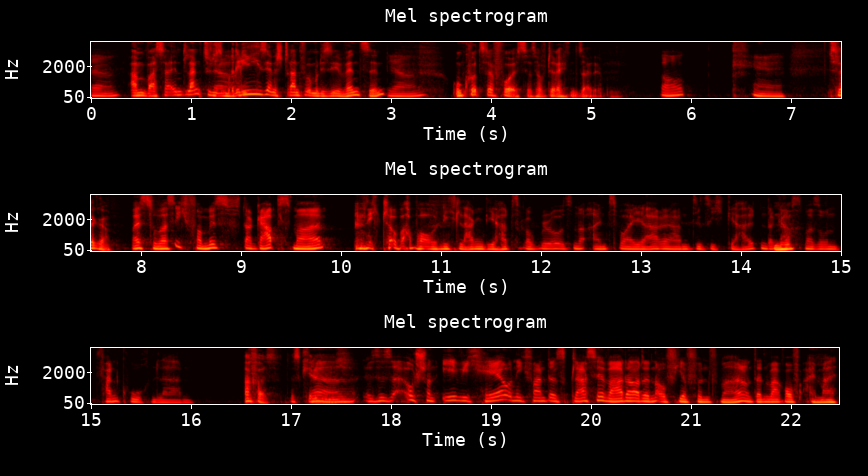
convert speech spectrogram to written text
Ja. am Wasser entlang zu diesem Ja. riesigen Strand, wo immer diese Events sind. Ja. Und kurz davor ist das auf der rechten Seite. Okay. Ist lecker. Weißt du, was ich vermisse? Da gab es mal, ich glaube aber auch nicht lang, die hat sogar bloß nur ein, zwei Jahre haben die sich gehalten. Da Ja. gab es mal so einen Pfannkuchenladen. Ach was, das kenne ich nicht. Ja, es ist auch schon ewig her und ich fand das klasse, war da dann auch vier, fünf Mal und dann war auf einmal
